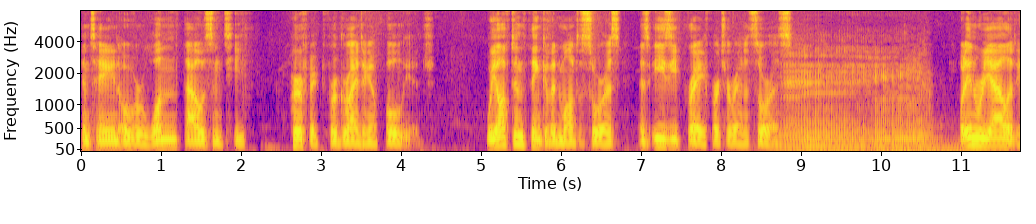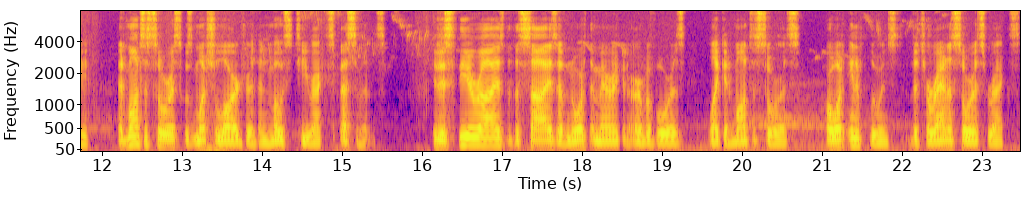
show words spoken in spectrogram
contain over 1,000 teeth, perfect for grinding up foliage. We often think of Edmontosaurus as easy prey for Tyrannosaurus. But in reality, Edmontosaurus was much larger than most T Rex specimens. It is theorized that the size of North American herbivores like Edmontosaurus are what influenced the Tyrannosaurus rex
